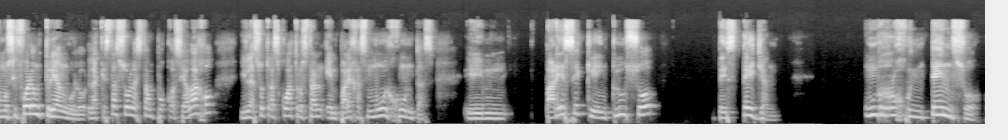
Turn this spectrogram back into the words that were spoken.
como si fuera un triángulo. La que está sola está un poco hacia abajo y las otras cuatro están en parejas muy juntas. Mm, parece que incluso destellan un rojo intenso.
